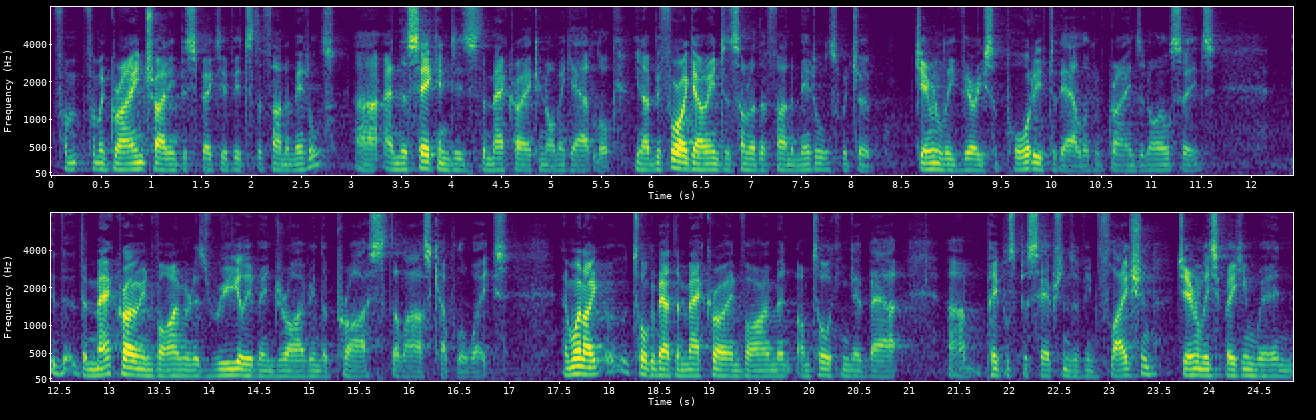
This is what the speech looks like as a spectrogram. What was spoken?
from from a grain trading perspective, it's the fundamentals, uh, and the second is the macroeconomic outlook. You know, before I go into some of the fundamentals, which are generally very supportive to the outlook of grains and oilseeds, the, the macro environment has really been driving the price the last couple of weeks. And when I talk about the macro environment, I'm talking about um, people's perceptions of inflation. Generally speaking, when,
